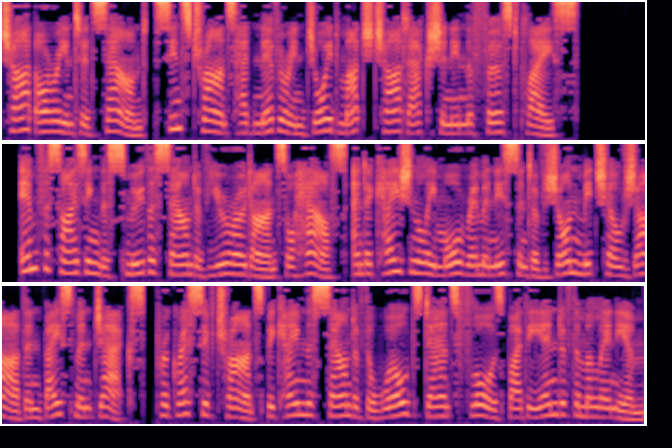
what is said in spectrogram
chart-oriented sound, since trance had never enjoyed much chart action in the first place emphasizing the smoother sound of Eurodance or house and occasionally more reminiscent of Jean-Michel Jarre than basement jaxx. Progressive trance became the sound of the world's dance floors by the end of the millennium.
